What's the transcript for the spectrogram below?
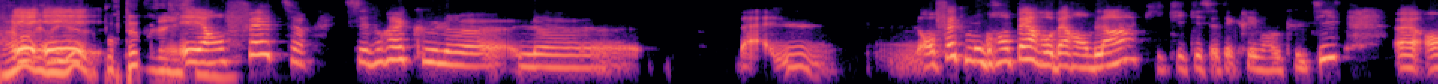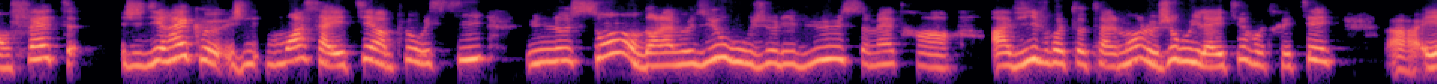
vraiment et, pour peu que vous agissiez. Et en fait, c'est vrai que le, le bah, en fait, mon grand-père Robert Amblin, qui, qui, est cet écrivain occultiste, euh, en fait, je dirais que moi, ça a été un peu aussi une leçon dans la mesure où je l'ai vu se mettre à, vivre totalement le jour où il a été retraité euh, et,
